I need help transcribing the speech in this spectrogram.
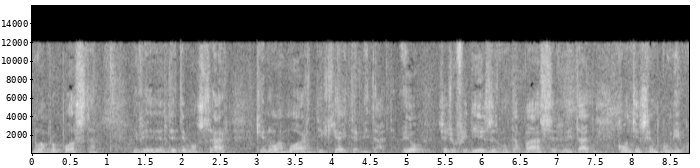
numa proposta de demonstrar que não há morte, que há eternidade. Viu? Sejam felizes, muita paz, serenidade. Contem sempre comigo.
